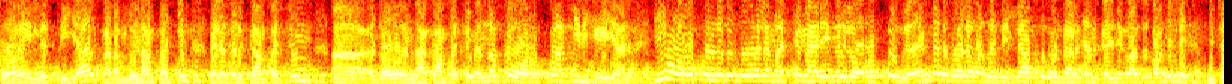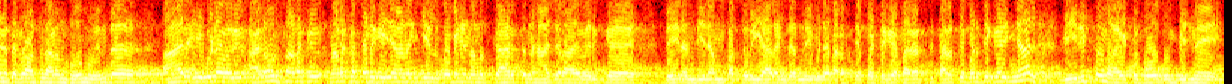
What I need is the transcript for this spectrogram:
ഫോറയിലെത്തിയാൽ കടം വീടാൻ പറ്റും വിലസെടുക്കാൻ പറ്റും ഡോളർ ഉണ്ടാക്കാൻ പറ്റും എന്നൊക്കെ ഉറപ്പാക്കിയിരിക്കുകയാണ്. ഈ ഉറപ്പുള്ളതുപോലെ മറ്റു കാര്യങ്ങളിൽ ഉറപ്പ് വേണ്ടതുപോലെ വന്നിട്ടില്ലാത്തത് കൊണ്ടാണ് ഞാൻ കഴിഞ്ഞ ക്ലാസ്സിൽ പറഞ്ഞില്ലേ? ഉച്ചകത്തെ ക്ലാസ്സിലാണെന്ന് തോന്നുന്നു. എന്ത്? ആര് ഇവിടെ ഒരു അനൗൺസ് നടക്ക നടക്കപ്പെടുകയാണെങ്കിൽ സ്വമേ നമസ്കാരത്തിന് ഹാജരായവർക്ക് ദൈനംദിനം പത്ത് റിയാലുണ്ടെന്ന് ഇവിടെ പരസ്യപ്പെട്ടുക പരസ്യ- പരസ്യപ്പെടുത്തി കഴിഞ്ഞാൽ വിരിപ്പുമായിട്ട് പോകും പിന്നെ.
